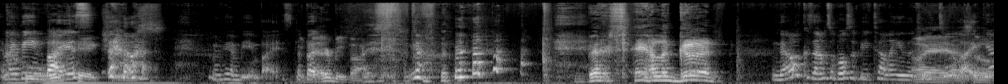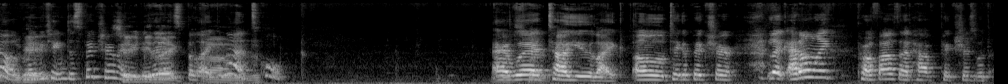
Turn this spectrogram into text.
Am I being cool biased? Maybe I'm being biased. You but better be biased. you better say I look good. No, because I'm supposed to be telling you the truth oh, yeah, too. Yeah. Like, so, yo, okay. maybe change this picture, maybe so do this, like, but like, um, yeah, it's cool. I would tell you like, oh, take a picture. Look, I don't like profiles that have pictures with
